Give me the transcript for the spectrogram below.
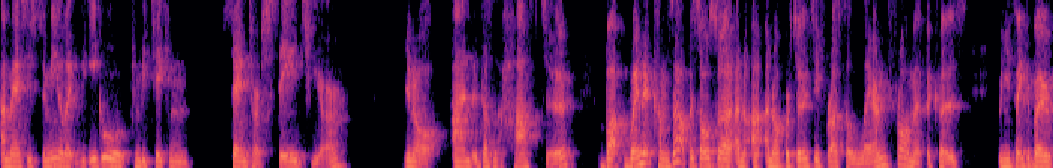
a message to me like the ego can be taking center stage here, you know, and it doesn't have to. But when it comes up, it's also an, an opportunity for us to learn from it because when you think about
